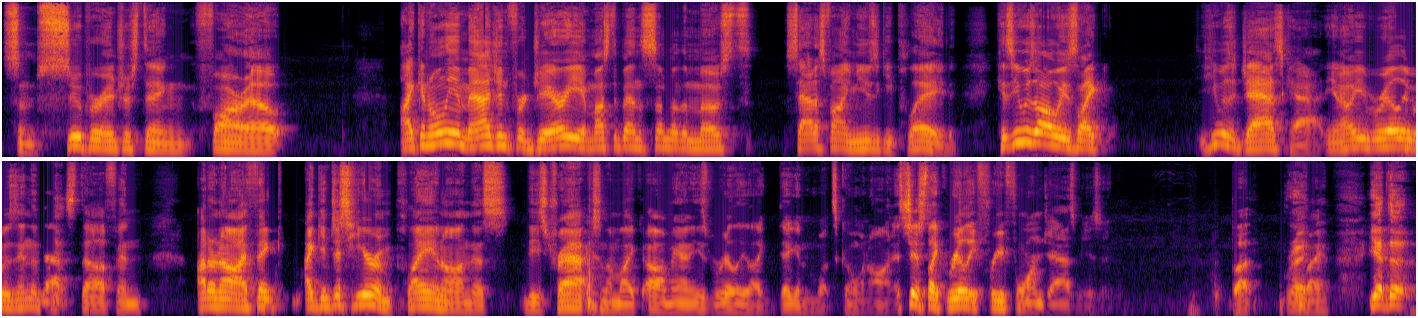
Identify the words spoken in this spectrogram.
some super interesting, far out. I can only imagine for Jerry, it must have been some of the most satisfying music he played because he was always like, he was a jazz cat, you know, he really was into that stuff. And I don't know, I think I can just hear him playing on this, these tracks, and I'm like, oh man, he's really like digging what's going on. It's just like really free form jazz music. But Right. anyway, Yeah, the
